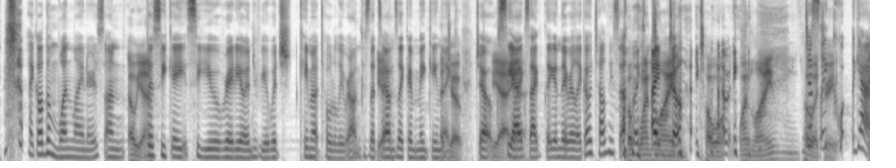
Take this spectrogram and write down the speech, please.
I call them one-liners on Oh yeah, the CKCU radio interview, which came out totally wrong because that Yeah. sounds like I'm making a like joke. jokes. Yeah, Yeah, exactly. And they were like, "Oh, tell me something." But like, one I line, don't, I don't po- have anything. one line Just poetry. like qu- yeah,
